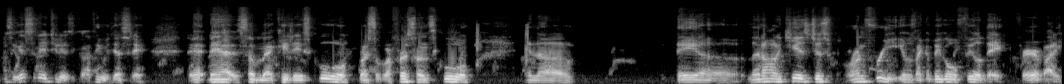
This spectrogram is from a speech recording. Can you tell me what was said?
was it yesterday, two days ago. I think it was yesterday. They, they had something at KJ school, my, my first son's school, and uh, they uh let all the kids just run free. It was like a big old field day for everybody,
